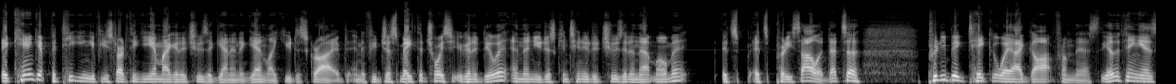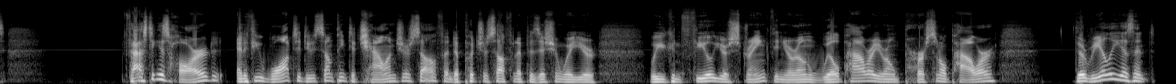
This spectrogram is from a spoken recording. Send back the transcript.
it can get fatiguing if you start thinking, "Am I going to choose again and again?" Like you described. And if you just make the choice that you're going to do it, and then you just continue to choose it in that moment, it's it's pretty solid. That's a pretty big takeaway I got from this. The other thing is, fasting is hard and if you want to do something to challenge yourself and to put yourself in a position where you're where you can feel your strength and your own willpower your own personal power there really isn't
